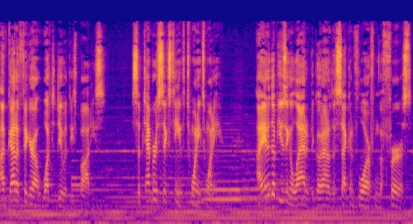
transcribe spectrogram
I've got to figure out what to do with these bodies. September 16th, 2020. I ended up using a ladder to go down to the second floor from the first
